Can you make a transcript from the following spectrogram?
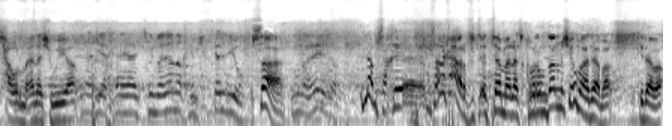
تحاور معنا شوية. هذه السيمانه ما خدمتش حتى اليوم. بصح. لا بصح بصح راك عارف الثمنات قبل رمضان ماشي هما دابا. كي دابا.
